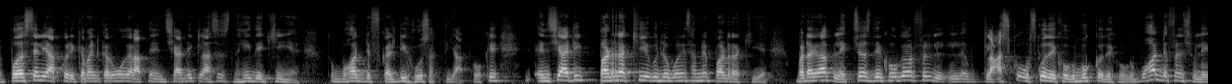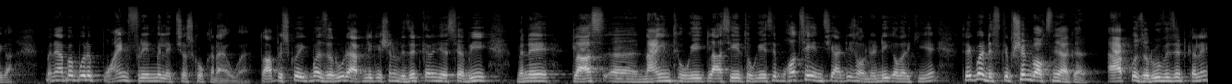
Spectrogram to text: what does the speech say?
मैं पर्सनली आपको रिकमेंड करूँगा, अगर आपने एनसीआरटी क्लासेस नहीं देखी देखी हैं तो बहुत डिफिकल्टी हो सकती है आपको ओके एनसीईआरटी पढ़ रखी है, कुछ लोगों ने सामने पढ़ रखी है बट अगर आप लेक्चर्स देखोगे और फिर क्लास को, उसको देखोगे बुक को देखोगे, बहुत डिफरेंस मिलेगा। मैंने यहाँ पर पूरे पॉइंट फ्रेम में लेक्चर्स को कराया हुआ है तो आप इसको एक बार ज़रूर एप्लीकेशन विज़िट करें। जैसे अभी मैंने क्लास नाइन्थ हो गई क्लास एट्थ हो गई, ऐसे बहुत से एनसीईआरटीज ऑलरेडी कवर की है तो एक बार डिस्क्रिप्शन बॉक्स में जाकर ऐप को ज़रूर विज़िट करें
